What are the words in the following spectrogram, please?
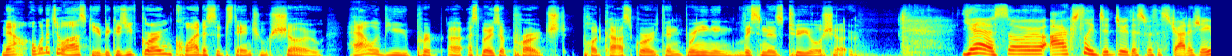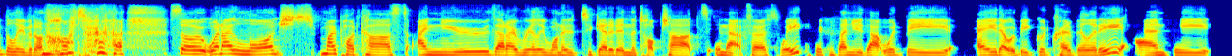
Now, I wanted to ask you because you've grown quite a substantial show, how have you uh, I suppose approached podcast growth and bringing listeners to your show? Yeah, so I actually did do this with a strategy, believe it or not. so when I launched my podcast, I knew that I really wanted to get it in the top charts in that first week because I knew that would be a that would be good credibility and b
